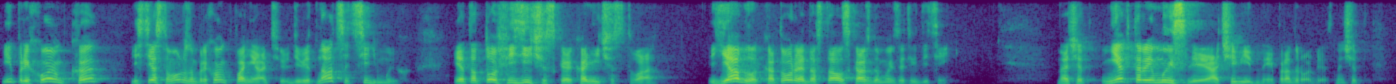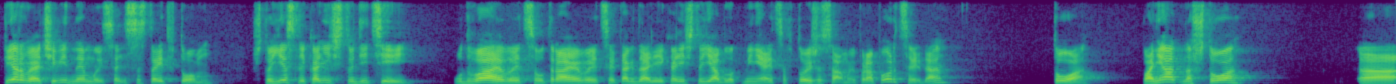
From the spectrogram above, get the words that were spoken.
и приходим к, естественным образом, приходим к понятию 19 седьмых. Это то физическое количество яблок, которое досталось каждому из этих детей. Значит, некоторые мысли очевидные про дроби. Значит, первая очевидная мысль состоит в том, что если количество детей удваивается, утраивается и так далее, и количество яблок меняется в той же самой пропорции, да, то понятно, что э,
